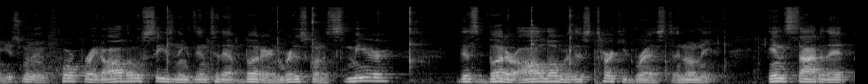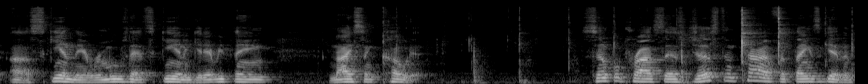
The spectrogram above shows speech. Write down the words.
And you just to incorporate all those seasonings into that butter. And we're just going to smear this butter all over this turkey breast and on the inside of that uh, skin there, remove that skin and get everything nice and coated. Simple process, just in time for Thanksgiving,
